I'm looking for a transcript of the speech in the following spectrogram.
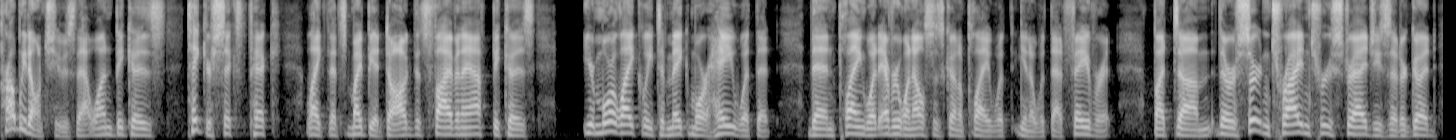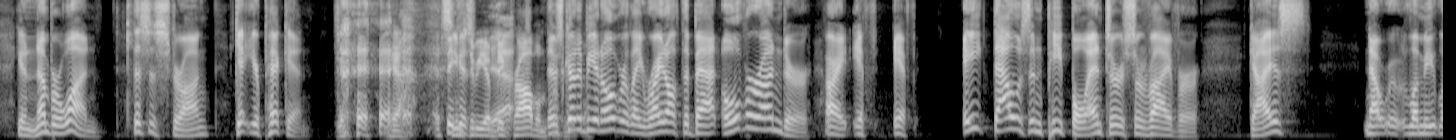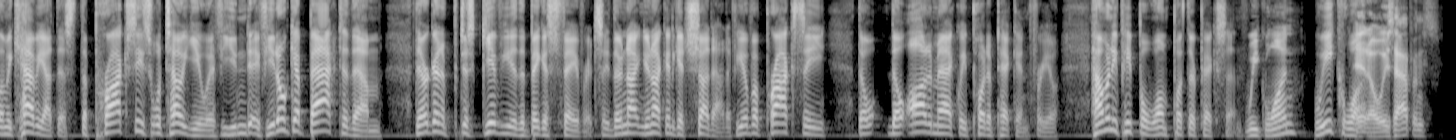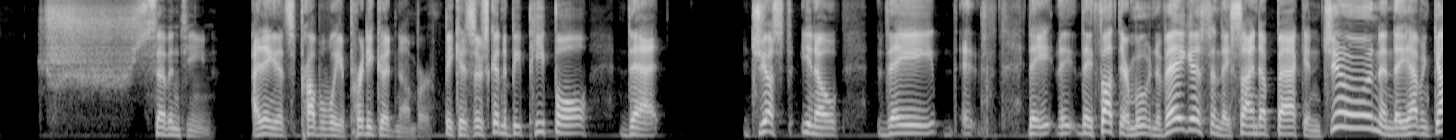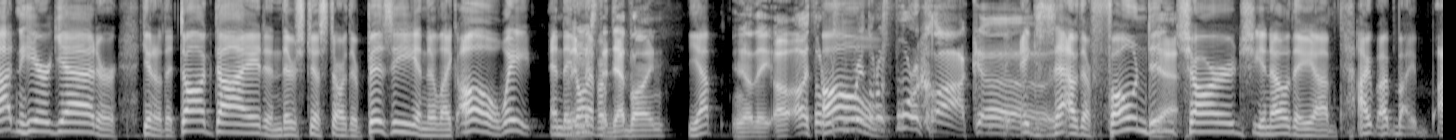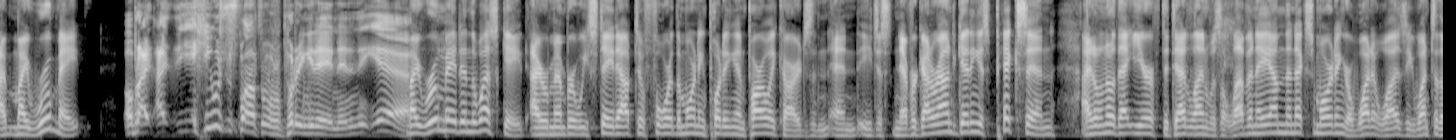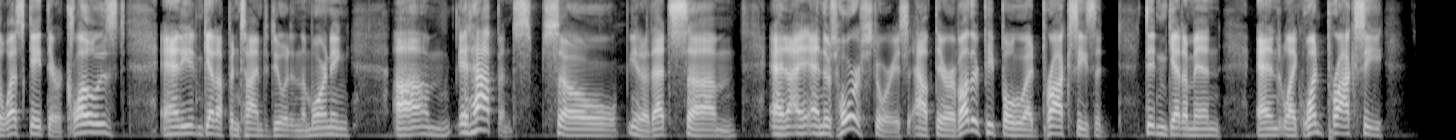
probably don't choose that one because take your sixth pick, like that's might be a dog that's five and a half, because you're more likely to make more hay with it than playing what everyone else is going to play with, you know, with that favorite. But um, there are certain tried and true strategies that are good. You know, number one, this is strong. Get your pick in. Yeah, it seems Because- to be a Yeah. big problem. There's going to be an overlay right off the bat. Over under. All right, if if eight thousand people enter Survivor, guys. Now let me let me caveat this. The proxies will tell you if you if you don't get back to them, they're going to just give you the biggest favorite. So they're not you're not going to get shut out. If you have a proxy, they'll they'll automatically put a pick in for you. How many people won't put their picks in? week one, Week one. It always happens. 17. I think that's probably a pretty good number because there's going to be people that just, you know, they they they they thought they're moving to Vegas and they signed up back in June and they haven't gotten here yet or you know the dog died and there's just or they're busy and they're like oh wait and they, They, don't have the a deadline. yep You know, they. Oh, I thought it was, three, I thought it Oh. was four o'clock. Uh, exactly their phone didn't yeah. charge you know they um I, I, my, I my roommate Oh, but I, I, he was responsible for putting it in, and yeah, My roommate in the Westgate, I remember we stayed out till four in the morning putting in parlay cards, and, and he just never got around to getting his picks in. I don't know that year if the deadline was 11 a.m. the next morning or what it was. He went to the Westgate, they were closed, and he didn't get up in time to do it in the morning. Um, it happens. So, you know, that's, um, and, I, and there's horror stories out there of other people who had proxies that didn't get them in. And like one proxy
